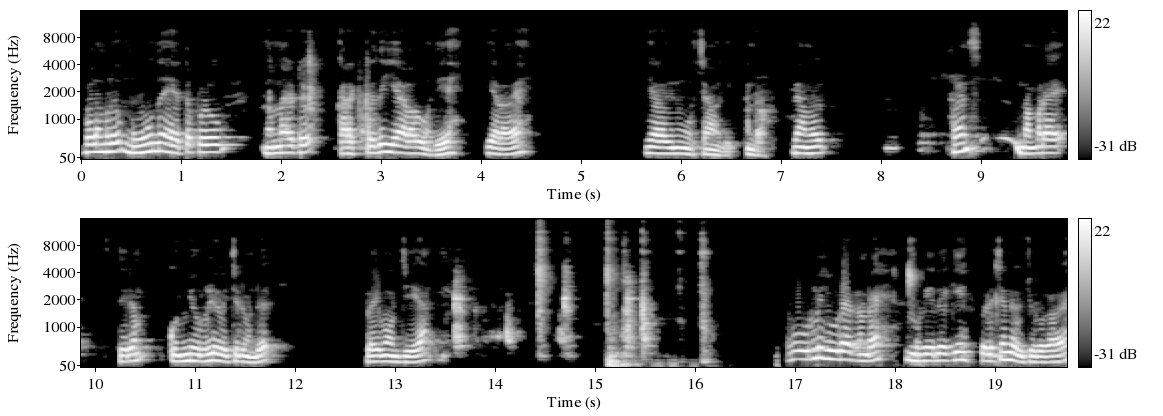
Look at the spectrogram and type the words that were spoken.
അപ്പോൾ നമ്മൾ മൂന്ന് ഏത്തപ്പഴവും നന്നായിട്ട് കറക്റ്റ് ഈ അളവ് മതിയേ. ഈ അളവേ. ഈ അളവിന് മുറിച്ചാൽ മതി. കണ്ടോ? ഇത് നമ്മൾ ഫ്രണ്ട്സ് നമ്മുടെ സ്ഥിരം കുഞ്ഞുരുളി വെച്ചിട്ടുണ്ട്. ഫ്ലെയിം ഓൺ ചെയ്യാം. അപ്പോൾ ഉരുളി ചൂടായിട്ടുണ്ടേ. നമുക്ക് ഇതിലേക്ക് വെളിച്ചെണ്ണ ഒഴിച്ചു കൊടുക്കാവേ.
